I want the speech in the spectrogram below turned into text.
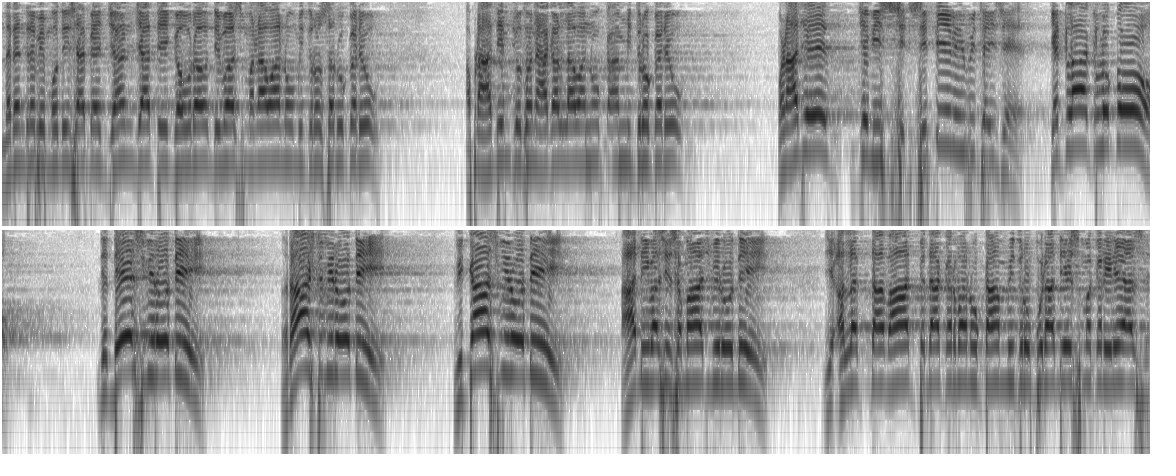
નરેન્દ્રભાઈ મોદી સાહેબે જનજાતિ ગૌરવ દિવસ મનાવવાનું મિત્રો શરૂ કર્યું. આપણા આદિમ જૂથોને આગળ લાવવાનું કામ મિત્રો કર્યું. પણ આજે જે સ્થિતિ એવી થઈ છે, કેટલાક લોકો, જે દેશ વિરોધી, રાષ્ટ્ર વિરોધી, વિકાસ વિરોધી, આદિવાસી સમાજ વિરોધી જે અલગતાવાદ પેદા કરવાનું કામ મિત્રો પૂરા દેશમાં કરી રહ્યા છે.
